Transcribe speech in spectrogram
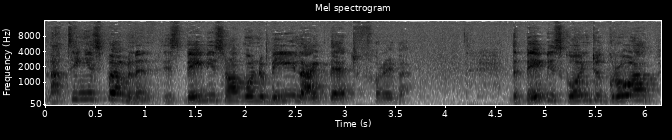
Nothing is permanent. This baby is not going to be like that forever. The baby is going to grow up.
